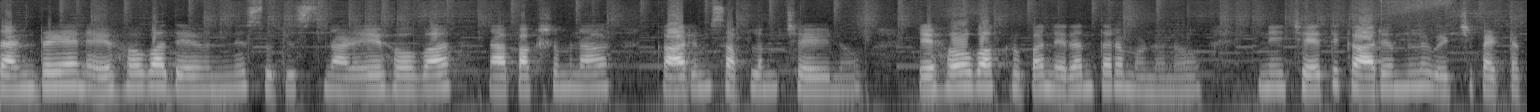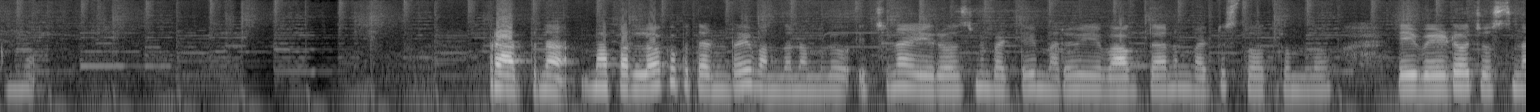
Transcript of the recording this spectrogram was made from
తండ్రి అయిన ఏహోవా దేవుని స్థుతిస్తున్నాడు ఏహోవా నా పక్షమున కార్యం సఫలం చేయును. ఏహోవా కృప నిరంతరమును నీ చేతి కార్యములను విడిచిపెట్టకము. ప్రార్థన. మా పరలోకపు తండ్రి వందనములు ఇచ్చిన ఈ రోజును బట్టి మరియు ఈ వాగ్దానం బట్టి స్తోత్రంలో ఈ వీడియో చూస్తున్న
